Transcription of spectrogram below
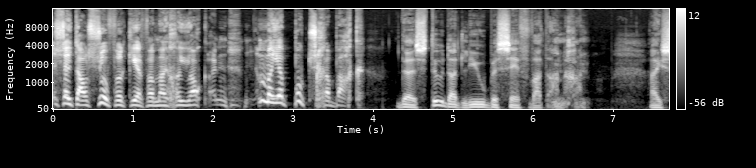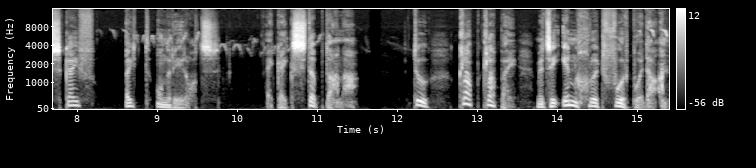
Sy het al soveel keer vir my gejok en my 'n poets gebak. "Dis toe dat Leeu besef wat aangaan. Hy skuif uit onder die rots. Hy kyk stip daarna. Toe klap klap hy met sy een groot voorpoot daaraan.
